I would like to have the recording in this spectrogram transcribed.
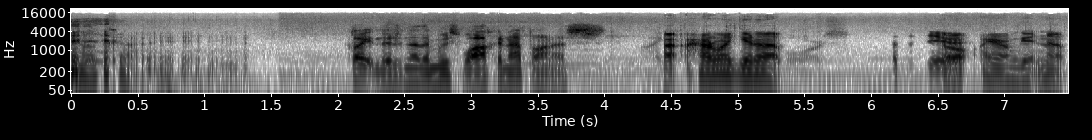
okay. Clayton, there's another moose walking up on us. Uh, how do I get up? That's a deer. Oh, here I'm getting up.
